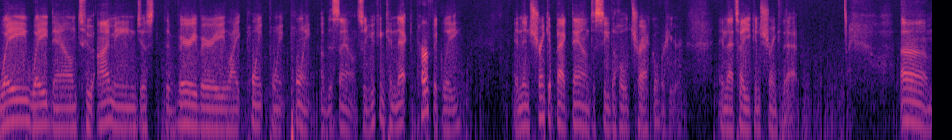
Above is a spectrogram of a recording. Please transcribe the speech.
way, way down to, I mean, just the very, very, like, point, point, point of the sound. So you can connect perfectly and then shrink it back down to see the whole track over here. And that's how you can shrink that. Um,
